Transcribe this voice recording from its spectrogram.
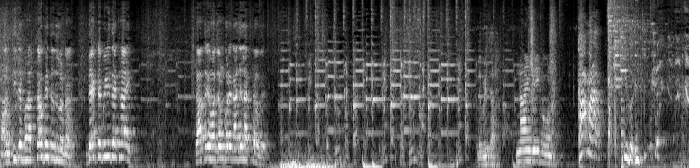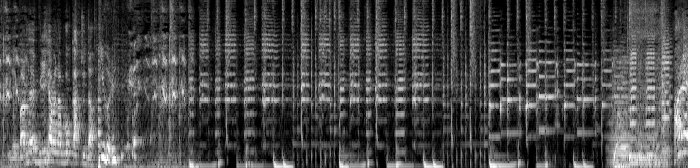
শান্তিতে ভাতটাও খেতে দিল না। দে একটা বিড়ি দেখাই। তাড়াতাড়ি হজম করে কাজে লাগতে হবে। বিড়ি না আমি বেরিয়ে খাব না। লেবার হয়ে বিড়ি খাবে না কাচুদা আরে!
